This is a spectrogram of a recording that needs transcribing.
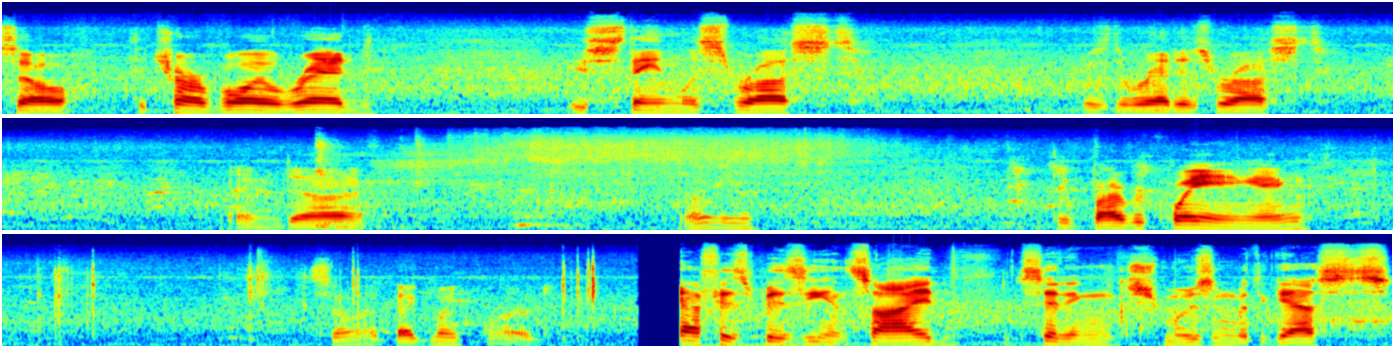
So, the Char-Broil red is stainless rust because the red is rust. And, uh, well, they're barbecuing. So I beg my pardon. Jeff is busy inside, sitting, schmoozing with the guests.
